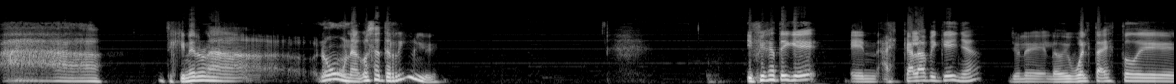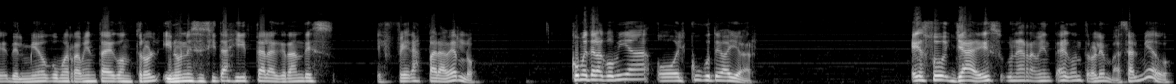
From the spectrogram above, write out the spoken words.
ah, te genera una, no, una cosa terrible. Y fíjate que en, a escala pequeña, yo le, doy vuelta a esto del miedo como herramienta de control y no necesitas irte a las grandes esferas para verlo. Cómete la comida o el cuco te va a llevar. Eso ya es una herramienta de control en base al miedo.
